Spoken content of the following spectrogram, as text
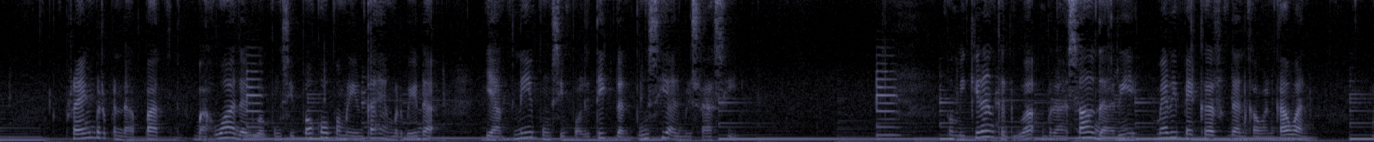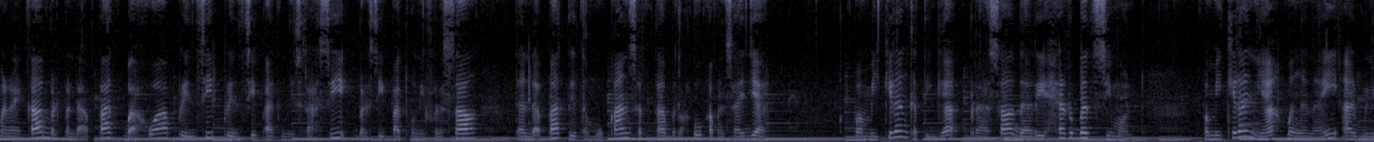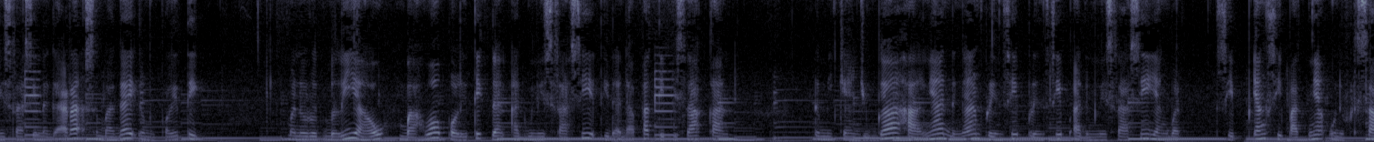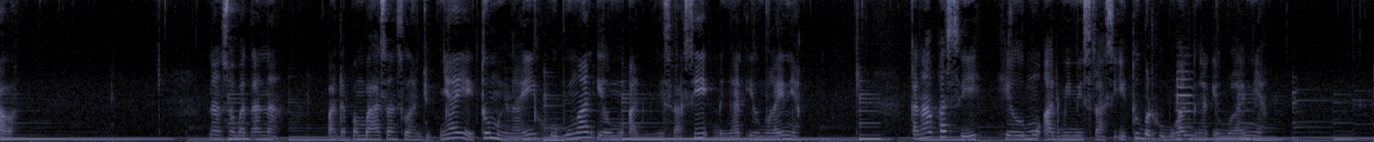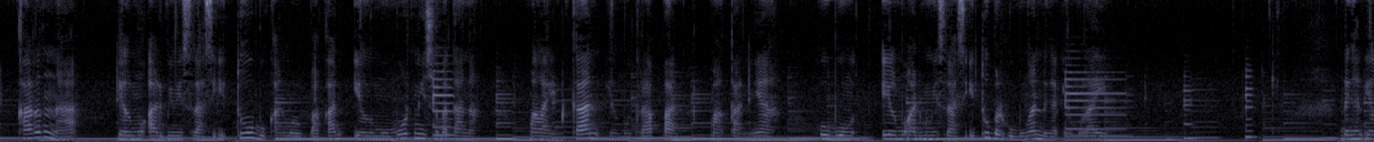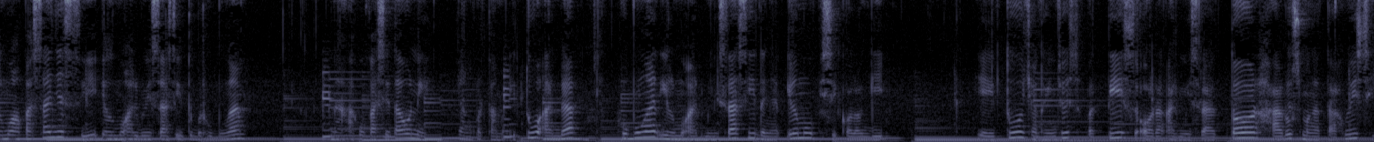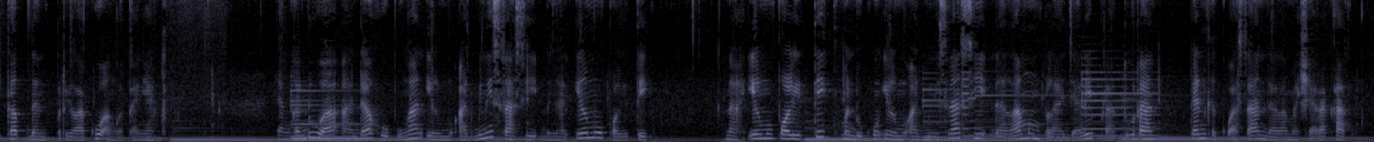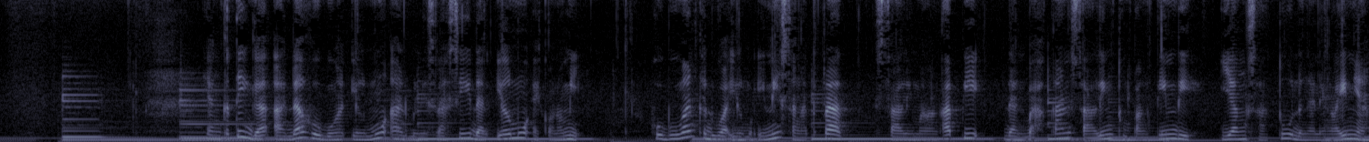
Frank berpendapat bahwa ada dua fungsi pokok pemerintah yang berbeda, yakni fungsi politik dan fungsi administrasi. Pemikiran kedua berasal dari Mary Packer dan kawan-kawan. Mereka berpendapat bahwa prinsip-prinsip administrasi bersifat universal dan dapat ditemukan serta berlaku kapan saja Pemikiran ketiga berasal dari Herbert Simon. Pemikirannya mengenai administrasi negara sebagai ilmu politik. Menurut beliau, bahwa politik dan administrasi tidak dapat dipisahkan. Demikian juga halnya dengan prinsip-prinsip administrasi yang bersip, yang sifatnya universal. Nah, sobat Ana, pada pembahasan selanjutnya yaitu mengenai hubungan ilmu administrasi dengan ilmu lainnya. Kenapa sih ilmu administrasi itu berhubungan dengan ilmu lainnya? Karena ilmu administrasi itu bukan merupakan ilmu murni sobat anak, melainkan ilmu terapan. Makanya, hubung ilmu administrasi itu berhubungan dengan ilmu lain. Dengan ilmu apa saja sih ilmu administrasi itu berhubungan? Nah, aku kasih tahu nih. Yang pertama itu ada hubungan ilmu administrasi dengan ilmu psikologi yaitu contohnya seperti seorang administrator harus mengetahui sikap dan perilaku anggotanya. Yang kedua, ada hubungan ilmu administrasi dengan ilmu politik. Nah, ilmu politik mendukung ilmu administrasi dalam mempelajari peraturan dan kekuasaan dalam masyarakat. Yang ketiga, ada hubungan ilmu administrasi dan ilmu ekonomi. Hubungan kedua ilmu ini sangat erat, saling melengkapi, dan bahkan saling tumpang tindih yang satu dengan yang lainnya.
